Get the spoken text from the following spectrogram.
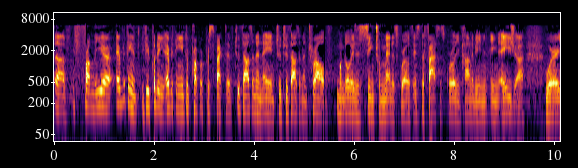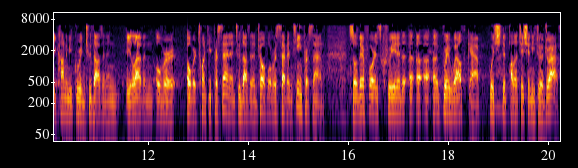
uh, from the year, everything, if you put everything into proper perspective, 2008 to 2012, Mongolia is seeing tremendous growth. It's the fastest growing economy in, in Asia, where economy grew in 2011 over, over 20%, in 2012 over 17%. So therefore, it's created a, a, a great wealth gap, which the politicians need to address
